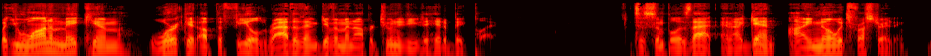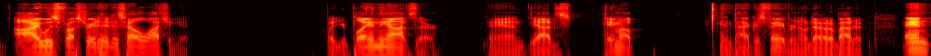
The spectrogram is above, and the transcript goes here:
But you want to make him work it up the field rather than give him an opportunity to hit a big play. It's as simple as that. And again, I know it's frustrating. I was frustrated as hell watching it. But you're playing the odds there. And the odds came up in Packers' favor, no doubt about it. And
